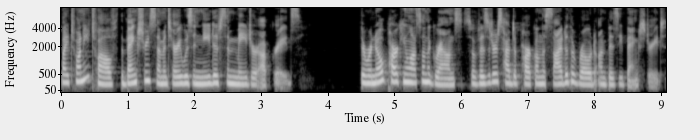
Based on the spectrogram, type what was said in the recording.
By 2012, the Bank Street Cemetery was in need of some major upgrades. There were no parking lots on the grounds, so visitors had to park on the side of the road on busy Bank Street.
